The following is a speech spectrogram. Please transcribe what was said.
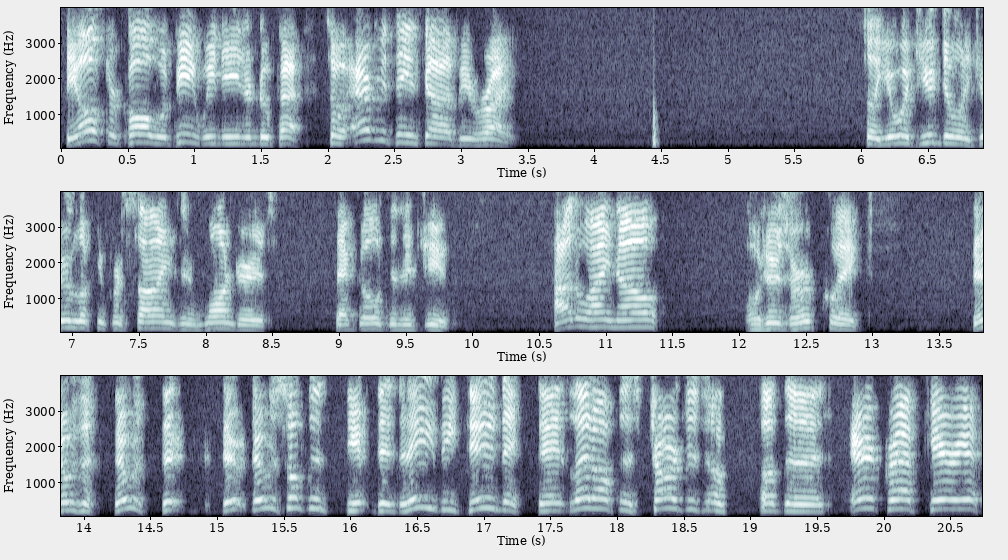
The altar call would be, we need a new pastor. So everything's got to be right. So you're, what you're doing is you're looking for signs and wonders that go to the Jews. How do I know? Oh, there's earthquakes. There was a there was there, there, there was something the, the, Navy did. They, they let off this charges of, of the aircraft carrier,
